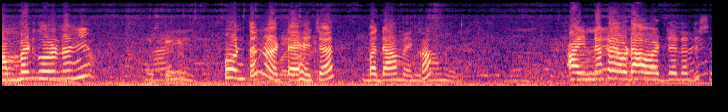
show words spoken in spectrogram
आंबट गोड नाही? कोणतं नट आहे ह्याच्यात? बदाम आहे का? आईंना काय एवढं आवडलेलं दिसत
